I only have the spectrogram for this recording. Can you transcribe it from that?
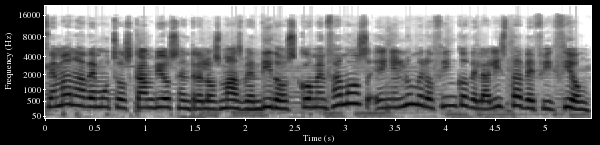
Semana de muchos cambios entre los más vendidos. Comenzamos en el número 5 de la lista de ficción.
